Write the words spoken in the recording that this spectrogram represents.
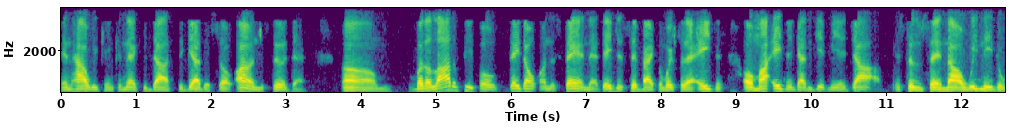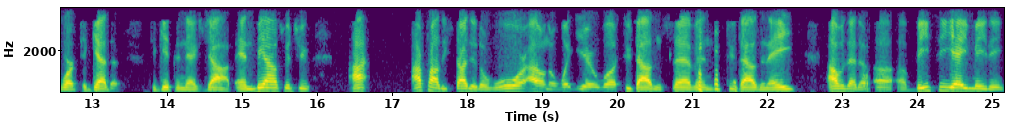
and how we can connect the dots together. So I understood that. Um, but a lot of people they don't understand that. They just sit back and wait for their agent. Oh, my agent got to get me a job instead of saying, no, we need to work together to get the next job. And be honest with you, I I probably started a war. I don't know what year it was, 2007, 2008. I was at a, a, a BCA meeting,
